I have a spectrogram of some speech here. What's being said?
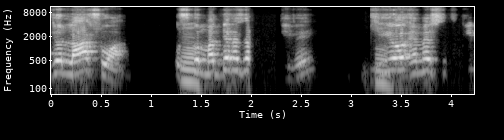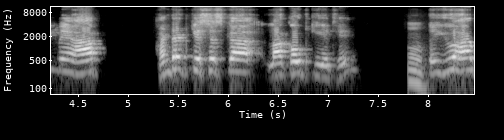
जो लॉस हुआ उसको मद्देनजर रखते हुए जियो एम एस में आप हंड्रेड केसेस का लॉकआउट किए थे हम्म। तो you have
